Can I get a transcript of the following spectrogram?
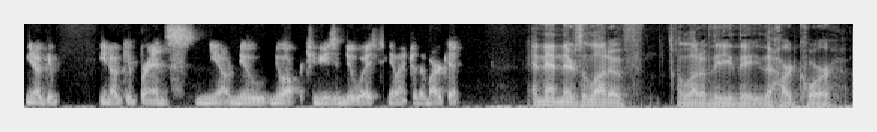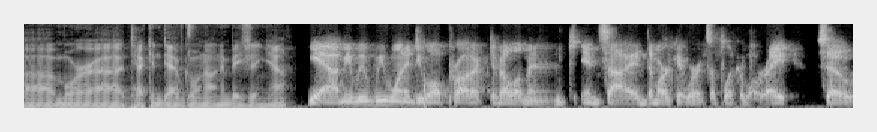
you know, give you know give brands you know new new opportunities and new ways to you know enter the market. And then there's a lot of a lot of the the, the hardcore, uh, more uh, tech and dev going on in Beijing. Yeah. Yeah, I mean, we, we want to do all product development inside the market where it's applicable, right? So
